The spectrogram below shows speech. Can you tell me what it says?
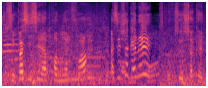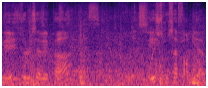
Je ne sais pas si c'est la première fois. Ah, c'est chaque année Donc c'est chaque année, je ne le savais pas. Et je trouve ça formidable.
